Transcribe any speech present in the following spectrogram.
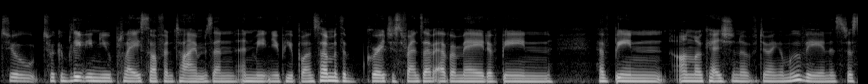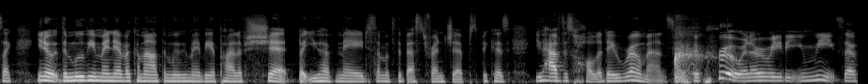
to to a completely new place oftentimes and and meet new people. And some of the greatest friends I've ever made have been have been on location of doing a movie and it's just like you know the movie may never come out the movie may be a pile of shit but you have made some of the best friendships because you have this holiday romance with the crew and everybody that you meet so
